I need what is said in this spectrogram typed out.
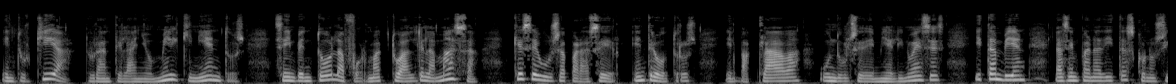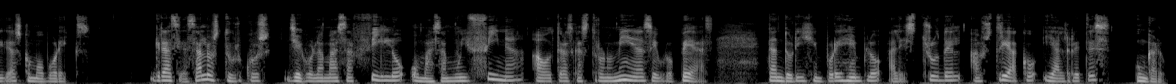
En Turquía, durante el año 1500, se inventó la forma actual de la masa, que se usa para hacer, entre otros, el baklava, un dulce de miel y nueces, y también las empanaditas conocidas como borex. Gracias a los turcos llegó la masa filo o masa muy fina a otras gastronomías europeas, dando origen, por ejemplo, al strudel austriaco y al retes húngaro.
